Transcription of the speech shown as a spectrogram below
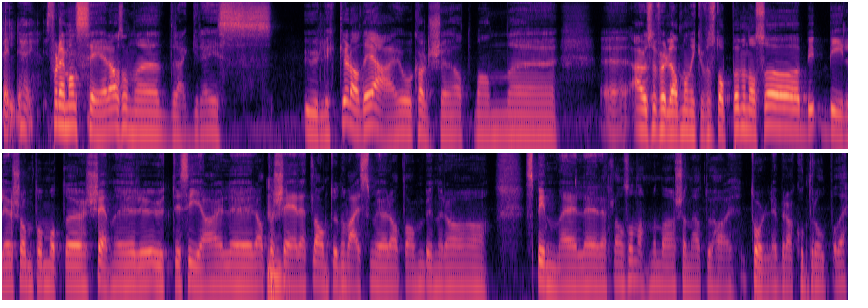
veldig høy. For det man ser av sånne drag race-ulykker, det er jo kanskje at man eh, er jo selvfølgelig at man ikke får stoppe, men også biler som på en måte skjener ut i sida, eller at det Mm. skjer et eller annet underveis som gjør at han begynner å spinne, eller et eller annet sånt. Da. Men da skjønner jeg at du har tålelig bra kontroll på det.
